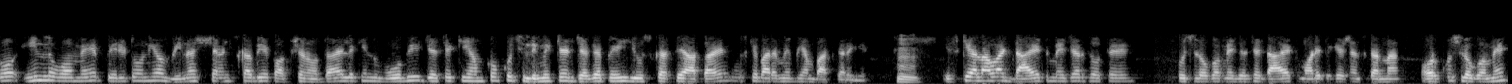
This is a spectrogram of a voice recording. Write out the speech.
तो इन लोगों में पेरिटोनिया विनस शेंट्स का भी एक ऑप्शन होता है लेकिन वो भी जैसे कि हमको कुछ लिमिटेड जगह पे ही यूज़ करते आता है उसके बारे में भी हम बात करेंगे। हम्म। इसके अलावा डाइट मेजर्स होते हैं कुछ लोगों में जैसे डाइट मॉडिफिकेशन करना और कुछ लोगों में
